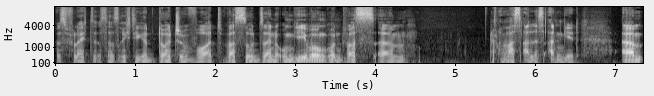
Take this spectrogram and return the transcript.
ist vielleicht ist das richtige deutsche Wort, was so seine Umgebung und was, ähm, was alles angeht. Ähm,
